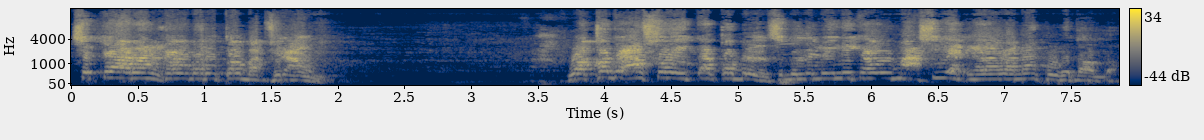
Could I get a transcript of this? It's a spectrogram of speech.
Sekarang kau baru tobat Fir'aun. Wa qad asaita qabl. Sebelum ini kau maksiat ngelawan aku kata Allah.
